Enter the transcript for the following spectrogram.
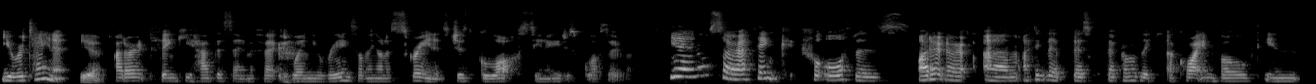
you retain it. Yeah, I don't think you have the same effect when you're reading something on a screen. It's just gloss. You know, you just gloss over. Yeah, and also I think for authors, I don't know. Um, I think that there's they probably are quite involved in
